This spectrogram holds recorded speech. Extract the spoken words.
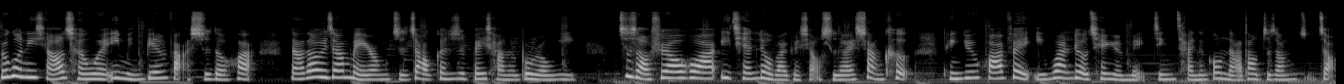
如果你想要成为一名编发师的话，拿到一张美容执照更是非常的不容易，至少需要花一千六百个小时来上课，平均花费一万六千元美金才能够拿到这张执照。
